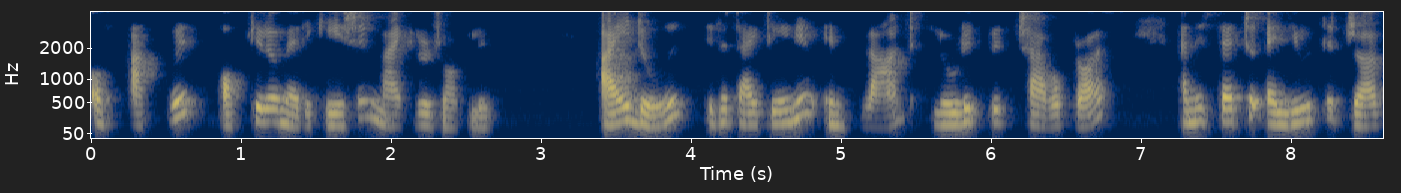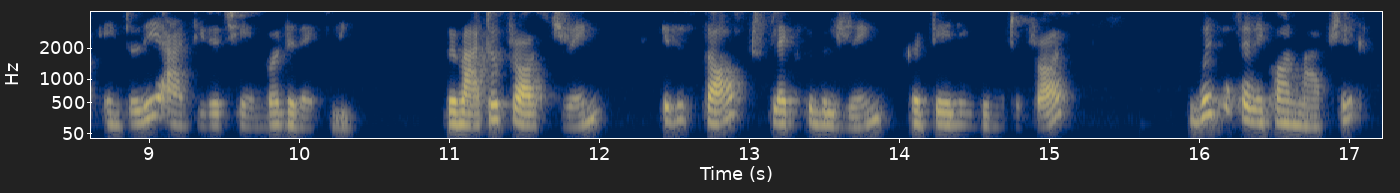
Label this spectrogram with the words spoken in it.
of aqueous ocular medication microdroplets. iDose is a titanium implant loaded with travoprost and is said to elute the drug into the anterior chamber directly. Bimatoprost ring is a soft, flexible ring containing bimatoprost with a silicon matrix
